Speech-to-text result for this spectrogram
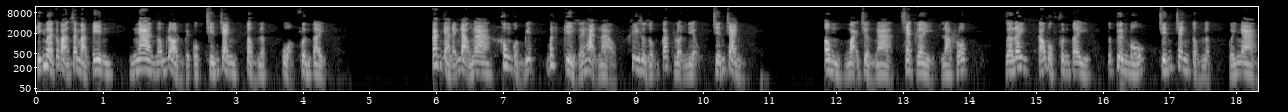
Kính mời các bạn xem bản tin Nga ngấm đòn về cuộc chiến tranh tổng lực của phương Tây. Các nhà lãnh đạo Nga không còn biết bất kỳ giới hạn nào khi sử dụng các luận điệu chiến tranh. Ông Ngoại trưởng Nga Sergei Lavrov giờ đây cáo buộc phương Tây đã tuyên bố chiến tranh tổng lực với Nga.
